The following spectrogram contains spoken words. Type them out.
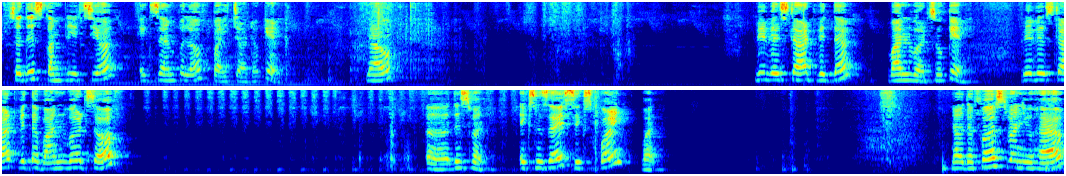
so this completes your example of pie chart. Okay, now we will start with the one words okay we will start with the one words of uh, this one exercise 6.1 now the first one you have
